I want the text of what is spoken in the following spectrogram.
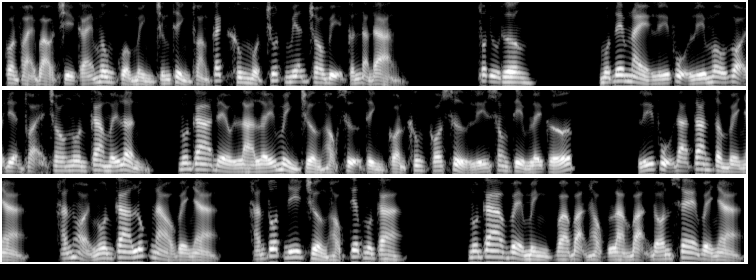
còn phải bảo trì cái mông của mình chứng thỉnh thoảng cách không một chút miễn cho bị cấn đàn đàn. Tốt yêu thương. Một đêm này Lý Phụ Lý Mẫu gọi điện thoại cho Nôn ca mấy lần, Nôn ca đều là lấy mình trường học sự tình còn không có xử lý xong tìm lấy cớ. Lý Phụ đã tan tầm về nhà, hắn hỏi Nôn ca lúc nào về nhà, hắn tốt đi trường học tiếp Nôn ca. Nôn ca về mình và bạn học làm bạn đón xe về nhà,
